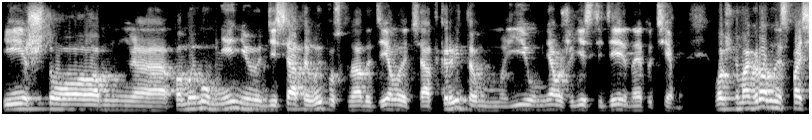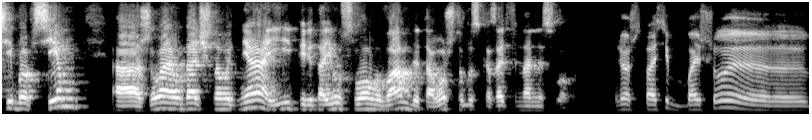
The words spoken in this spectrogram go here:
и что, а, по моему мнению, десятый выпуск надо делать открытым, и у меня уже есть идея на эту тему. В общем, огромное спасибо всем, а, желаю удачного дня и передаю слово вам для того, чтобы сказать финальное слово. Леша, спасибо большое.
